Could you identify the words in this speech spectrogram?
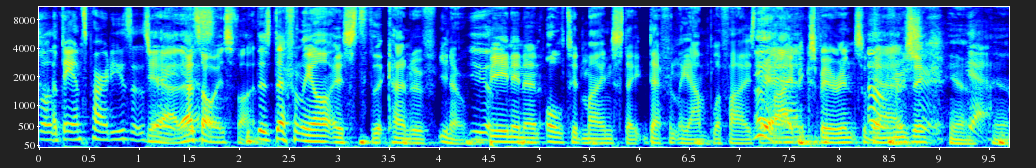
well, dance parties. It was yeah, great. that's It was- always fun. There's definitely artists that kind of, you know, Yeah. being in an altered mind state definitely amplifies the Yeah. live experience of Oh, the for music. sure. Yeah, Yeah. yeah.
